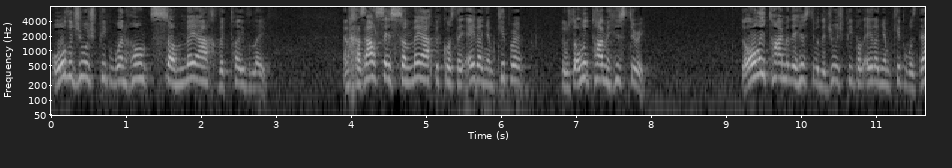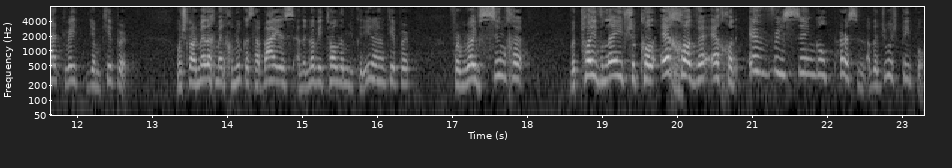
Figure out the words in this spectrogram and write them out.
all the Jewish people went home sameach v'toiv lev. And Chazal says sameach because they ate on Yom Kippur. It was the only time in history. The only time in the history when the Jewish people ate on Yom Kippur was that great Yom Kippur. When Shlomo Melech made Chanukas Habayis, and the Navi told them you could eat on Yom Kippur, from Rav Simcha, V'toiv Leiv should call Echod ve'echod, every single person of the Jewish people.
